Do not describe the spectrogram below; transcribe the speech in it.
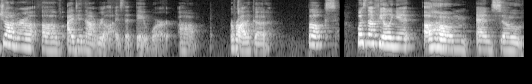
genre of I did not realize that they were uh, erotica books. Was not feeling it, um, and so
